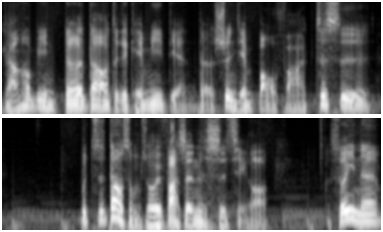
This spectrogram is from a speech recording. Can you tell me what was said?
然后并得到这个甜蜜点的瞬间爆发，这是不知道什么时候会发生的事情哦。所以呢，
